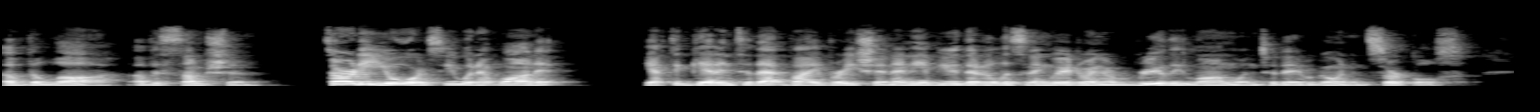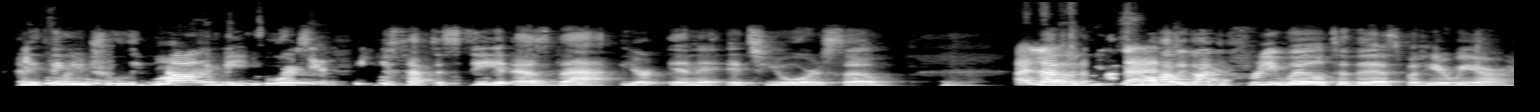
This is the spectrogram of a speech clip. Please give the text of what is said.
of the law of assumption. It's already yours. You wouldn't want it. You have to get into that vibration. Any of you that are listening, we're doing a really long one today. We're going in circles. Anything you truly want can be yours. You just have to see it as that. You're in it. It's yours. So I love I. I don't know how we got to free will to this, but here we are.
